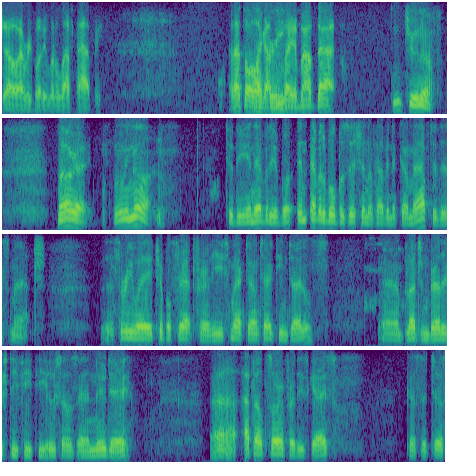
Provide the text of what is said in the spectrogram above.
show, everybody would have left happy. And that's all I, I got to say about that. True enough. All right, moving on to the inevitable inevitable position of having to come after this match. The three-way triple threat for the SmackDown Tag Team titles. Uh, Bludgeon Brothers defeat the Usos and New Day. Uh, I felt sorry for these guys because it just,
